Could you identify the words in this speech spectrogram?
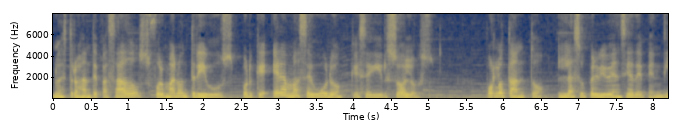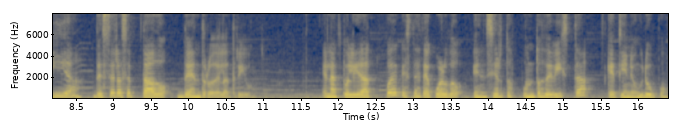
Nuestros antepasados formaron tribus porque era más seguro que seguir solos. Por lo tanto, la supervivencia dependía de ser aceptado dentro de la tribu. En la actualidad puede que estés de acuerdo en ciertos puntos de vista que tiene un grupo,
